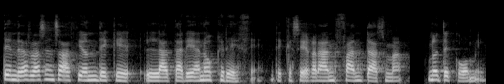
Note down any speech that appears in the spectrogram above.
tendrás la sensación de que la tarea no crece, de que ese gran fantasma no te come.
